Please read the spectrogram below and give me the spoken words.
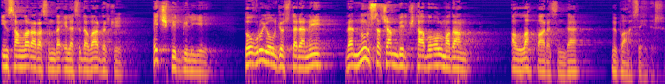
İnsanlar arasında eləsi də vardır ki, heç bir biliyi, doğru yol göstərəni və nur saçan bir kitabı olmadan Allah barəsində mübahisə edir.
